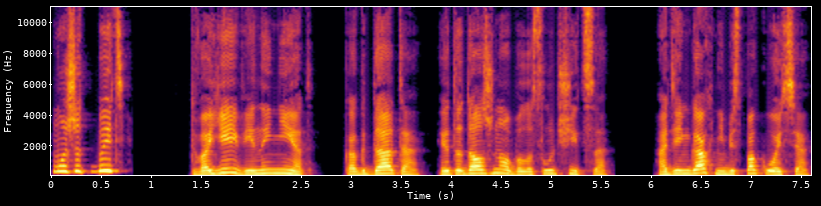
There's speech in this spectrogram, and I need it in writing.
может быть...» «Твоей вины нет. Когда-то это должно было случиться. О деньгах не беспокойся.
